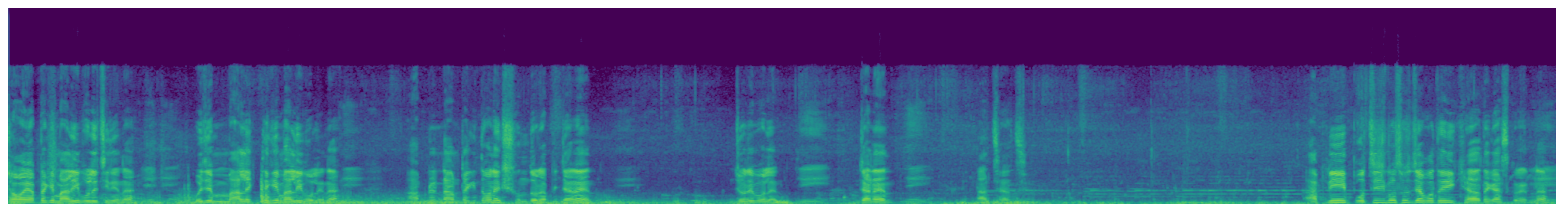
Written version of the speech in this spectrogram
সবাই আপনাকে মালি বলে চিনে না? ওই যে মালেক থেকে মালি বলে না? আপনার নামটা কিন্তু অনেক সুন্দর আপনি জানেন? জোরে বলেন। জানেন? আচ্ছা আচ্ছা। আপনি পঁচিশ বছর যাবত এই খেলাতে কাজ করেন না? জি,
